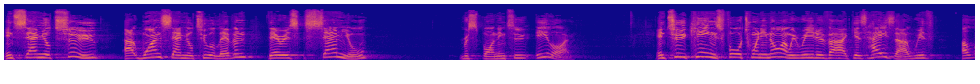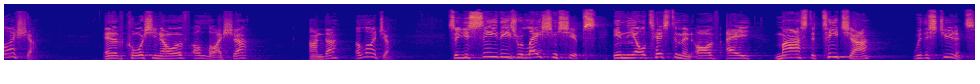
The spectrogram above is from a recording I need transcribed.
In Samuel 2, uh, 1 Samuel 2:11, there is Samuel responding to Eli. In 2 Kings 4:29, we read of uh, Gehazi with Elisha. And of course, you know of Elisha under Elijah. So you see these relationships in the Old Testament of a master teacher with a student.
